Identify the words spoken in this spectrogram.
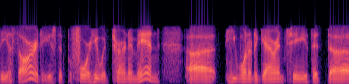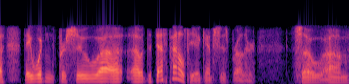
the authorities that before he would turn him in, uh, he wanted to guarantee that uh, they wouldn't pursue uh, uh, the death penalty against his brother. So, um,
